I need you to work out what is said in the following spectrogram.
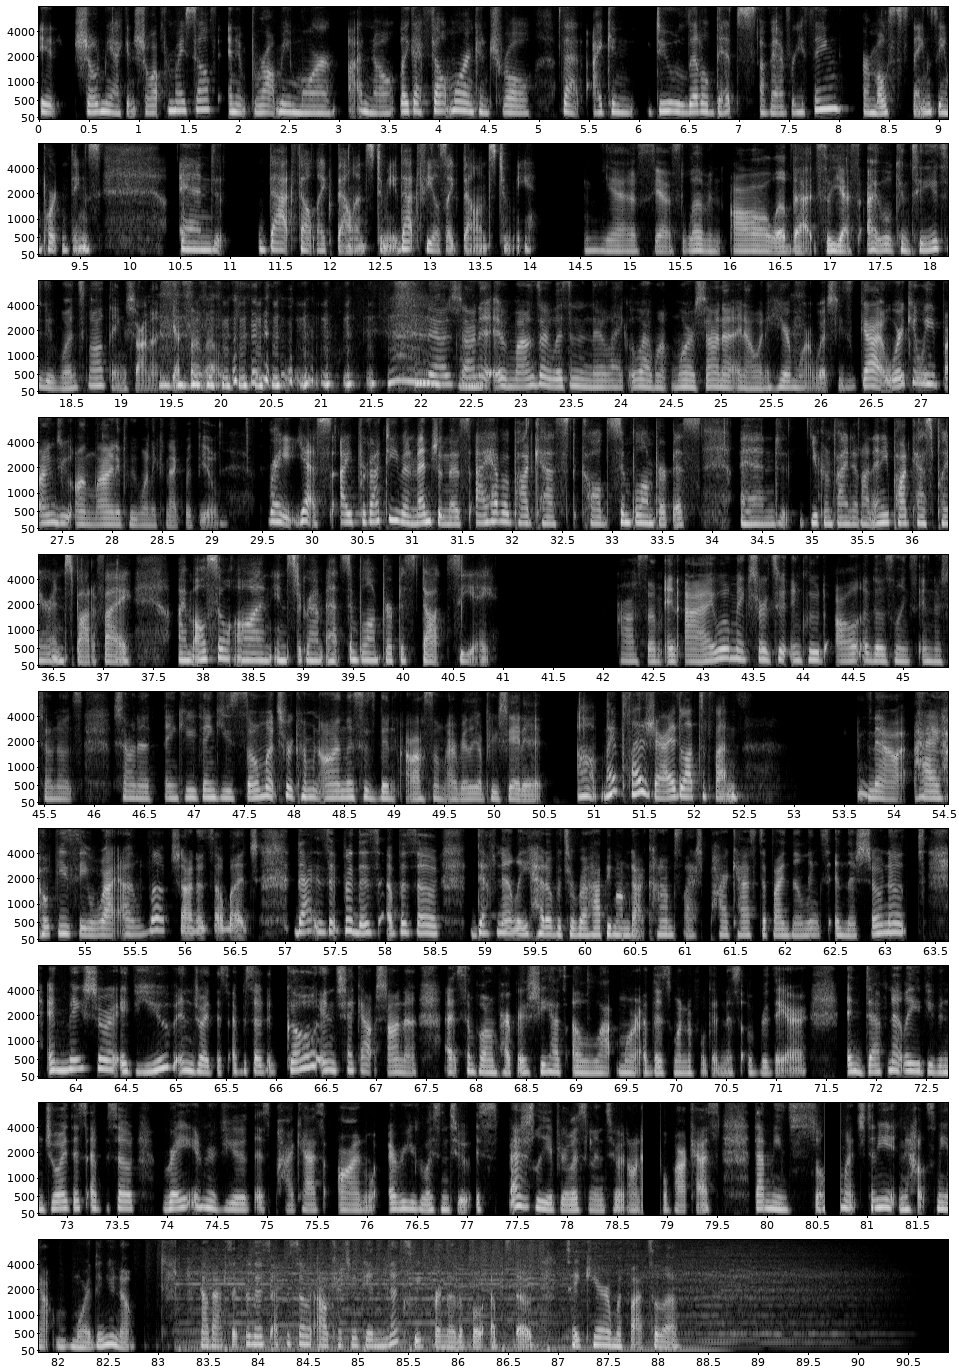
it showed me I can show up for myself and it brought me more, I don't know, like I felt more in control that I can do little bits of everything or most things, the important things. And that felt like balance to me. That feels like balance to me. Yes, yes, loving all of that. So, yes, I will continue to do one small thing, Shauna. Yes, I will. now, Shauna, if moms are listening, they're like, oh, I want more Shauna and I want to hear more what she's got. Where can we find you online if we want to connect with you? Right. Yes. I forgot to even mention this. I have a podcast called Simple on Purpose, and you can find it on any podcast player and Spotify. I'm also on Instagram at simpleonpurpose.ca. Awesome. And I will make sure to include all of those links in the show notes. Shauna, thank you. Thank you so much for coming on. This has been awesome. I really appreciate it. Oh, my pleasure. I had lots of fun. Now, I hope you see why I love Shauna so much. That is it for this episode. Definitely head over to realhappymom.com slash podcast to find the links in the show notes. And make sure if you've enjoyed this episode, go and check out Shauna at Simple on Purpose. She has a lot more of this wonderful goodness over there. And definitely, if you've enjoyed this episode, rate and review this podcast on whatever you listen to, especially if you're listening to it on Apple Podcasts. That means so much to me and helps me out more than you know. Now, that's it for this episode. I'll catch you again next week for another full episode. Take care and with lots of love.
